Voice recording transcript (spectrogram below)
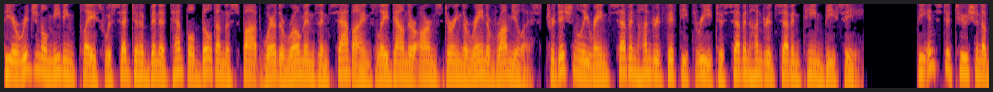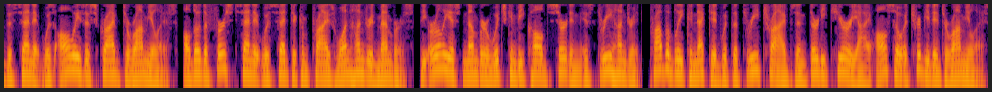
The original meeting place was said to have been a temple built on the spot where the Romans and Sabines laid down their arms during the reign of Romulus traditionally reigned 753 to 717 BC. The institution of the Senate was always ascribed to Romulus, although the first Senate was said to comprise 100 members, the earliest number which can be called certain is 300, probably connected with the three tribes and 30 curiae also attributed to Romulus.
